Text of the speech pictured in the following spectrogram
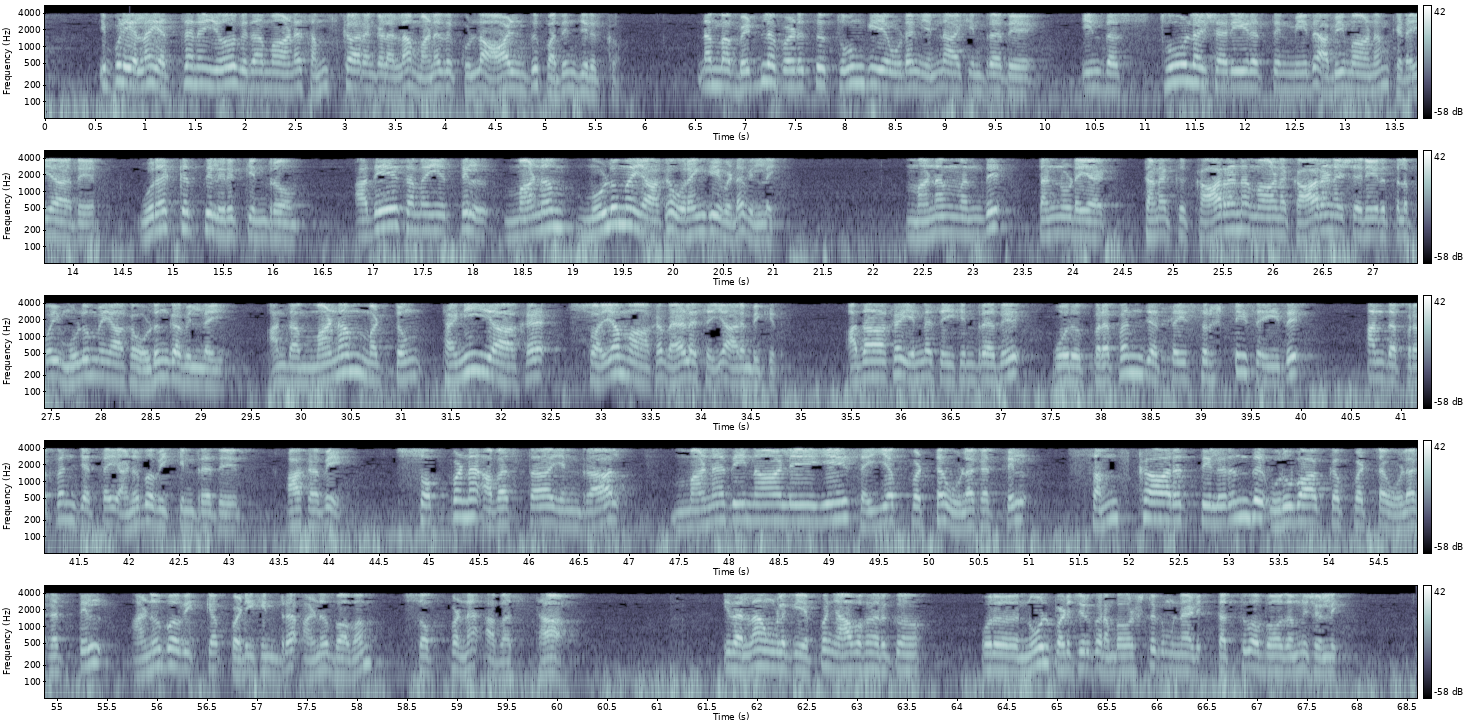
இப்படி எல்லாம் எத்தனையோ விதமான சம்ஸ்காரங்கள் எல்லாம் மனதுக்குள்ள ஆழ்ந்து பதிஞ்சிருக்கும். நம்ம பெட்ல படுத்து தூங்கியவுடன் என்ன ஆகின்றது? இந்த ஸ்தூல சரீரத்தின் மீது அபிமானம் கிடையாது. உறக்கத்தில் இருக்கின்றோம். அதே சமயத்தில் மனம் முழுமையாக உறங்கிவிடவில்லை. மனம் வந்து தன்னுடைய தனக்கு காரணமான காரண சரீரத்துல போய் முழுமையாக ஒடுங்கவில்லை. அந்த மனம் மட்டும் தனியாக சுயமாக வேலை செய்ய ஆரம்பிக்குது. அதாக என்ன செய்கின்றது? ஒரு பிரபஞ்சத்தை சிருஷ்டி செய்து அந்த பிரபஞ்சத்தை அனுபவிக்கின்றது. ஆகவே சொப்பன அவஸ்தா என்றால் மனதினாலேயே செய்யப்பட்ட உலகத்தில் சம்ஸ்காரத்திலிருந்து உருவாக்கப்பட்ட உலகத்தில் அனுபவிக்கப்படுகின்ற அனுபவம் சொப்பன அவஸ்தா. இதெல்லாம் உங்களுக்கு எப்ப ஞாபகம் இருக்கும்? ஒரு நூல் படிச்சிருக்கோம் ரொம்ப வருஷத்துக்கு முன்னாடி. தத்துவ போதம்னு சொல்லி.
